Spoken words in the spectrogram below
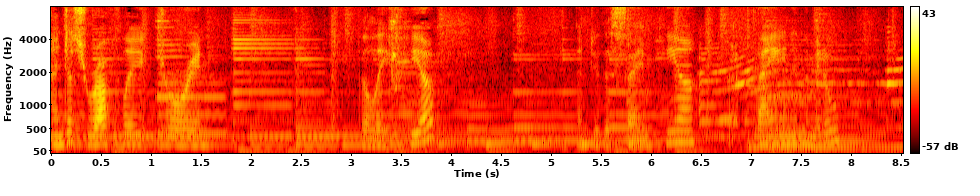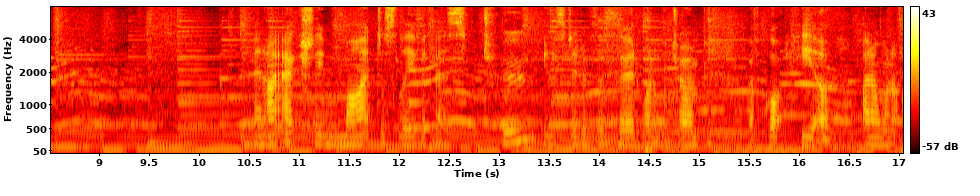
and just roughly draw in the leaf here the same here that vein in the middle. And I actually might just leave it as two instead of the third one, which I'm, I've got here. I don't want to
